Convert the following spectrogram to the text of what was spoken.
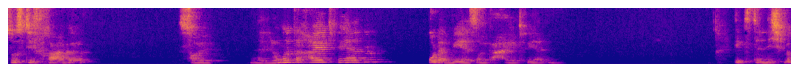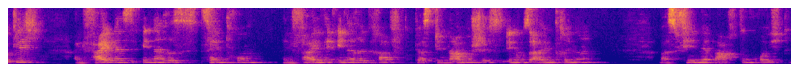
So ist die Frage, soll eine Lunge geheilt werden oder wer soll geheilt werden? Gibt es denn nicht wirklich ein feines inneres Zentrum, eine feine innere Kraft, etwas Dynamisches in uns allen drinnen, was viel mehr Beachtung bräuchte?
